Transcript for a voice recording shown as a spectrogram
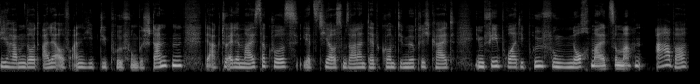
die haben dort alle auf Anhieb die Prüfung bestanden. Der aktuelle Meisterkurs jetzt hier aus dem Saarland, der bekommt die Möglichkeit, im Februar die Prüfung nochmal zu machen, aber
